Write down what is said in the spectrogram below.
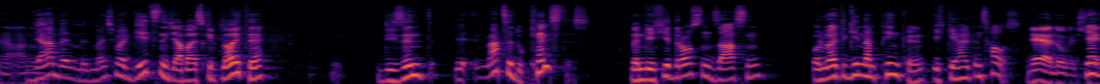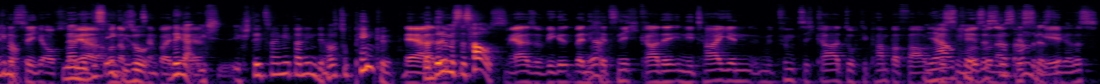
keine Ahnung. Ja, manchmal geht's nicht, aber es gibt Leute, die sind. Matze, du kennst es. Wenn wir hier draußen saßen und Leute gehen dann pinkeln, ich gehe halt ins Haus. Ja, ja, logisch. Ja, Nee, genau. Das sehe ich auch so. Nein, ja, das ist irgendwie so. 100% bei Digga, dir, ja. ich, ich stehe zwei Meter neben dir, hörst du pinkeln. Ja, da also- drüben ist das Haus. Ja, also wie, wenn Ja. ich jetzt nicht gerade in Italien mit 50 Grad durch die Pampa fahre und Ja, pissen okay, muss das und ist dann was pissen anderes, gehe, Digga. Das,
